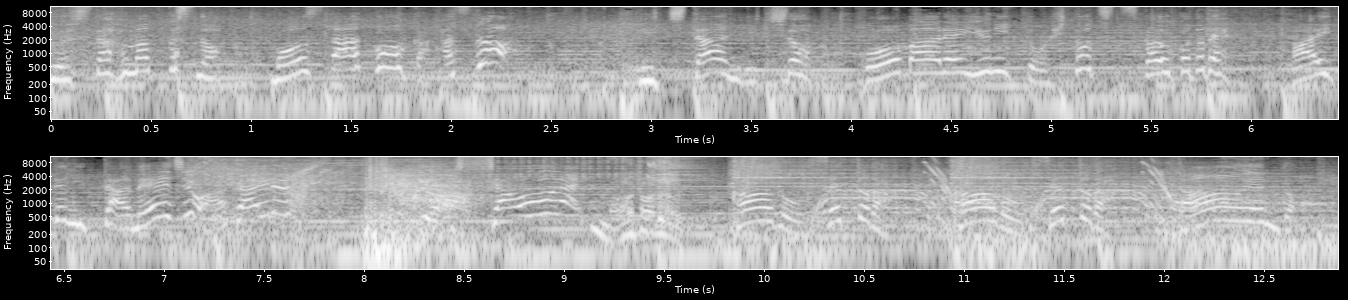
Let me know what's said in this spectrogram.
グスタフマックスのモンスター効果発動。1ターンに1度オーバーレイユニットを1つ使うことで相手にダメージを与える。よっしゃオーライ。まだだカードをセットだ。カードをセットだ。ターンエンド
